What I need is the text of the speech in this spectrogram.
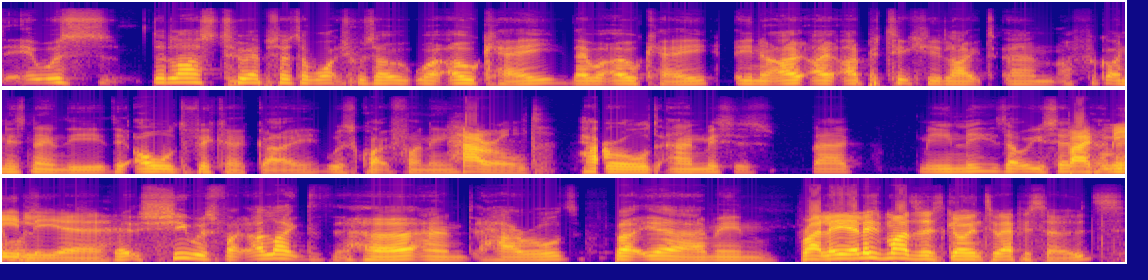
it was the last two episodes I watched was were okay. They were okay. You know, I I, I particularly liked. Um, I've forgotten his name. The the old vicar guy was quite funny. Harold Harold and Mrs. Bagmeanley. Is that what you said? her Meanly, yeah. Yeah, she was fun. I liked her and Harold, but yeah, I mean, Right, let, let's might just go into episodes.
